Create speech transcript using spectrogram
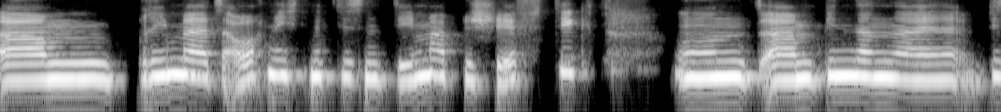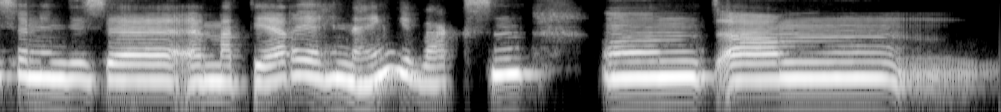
ähm, primär jetzt auch nicht mit diesem Thema beschäftigt und ähm, bin dann ein bisschen in diese äh, Materie hineingewachsen. Und ähm,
